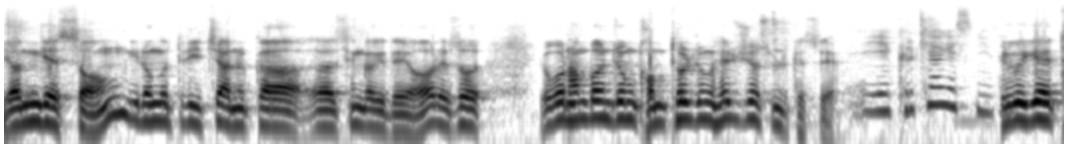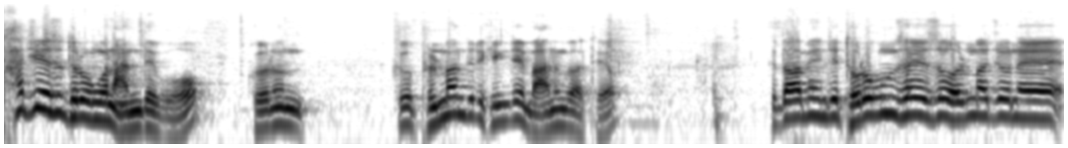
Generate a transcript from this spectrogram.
연계성 이런 것들이 있지 않을까 어, 생각이 돼요. 그래서 요건 한번 좀 검토를 좀 해주셨으면 좋겠어요. 예, 그렇게 하겠습니다. 그리고 이게 타지에서 들어온 건 안 되고 그거는 그 불만들이 굉장히 많은 것 같아요. 그 다음에 이제 도로공사에서 얼마 전에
